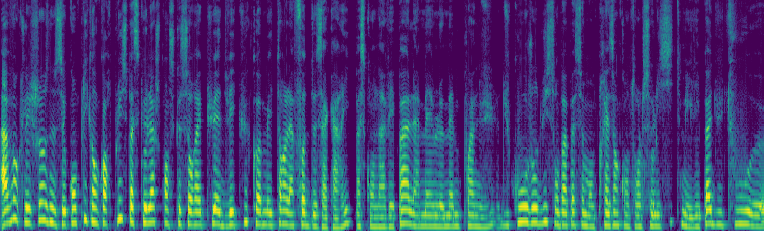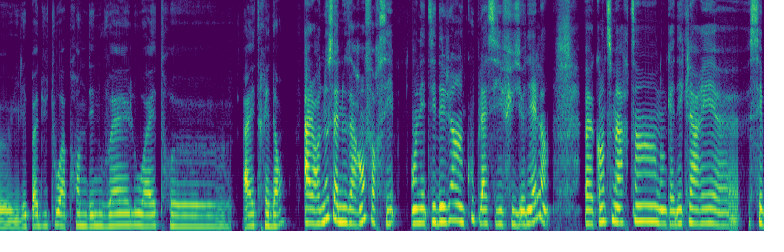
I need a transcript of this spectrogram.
avant que les choses ne se compliquent encore plus, parce que là, je pense que ça aurait pu être vécu comme étant la faute de Zachary, parce qu'on n'avait pas la même, le même point de vue. Du coup, aujourd'hui, son papa se montre présent quand on le sollicite, mais il n'est pas du tout, euh, il est pas du tout à prendre des nouvelles ou à être, euh, à être aidant Alors nous, ça nous a renforcés. On était déjà un couple assez fusionnel. Euh, quand Martin a déclaré euh, ses,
